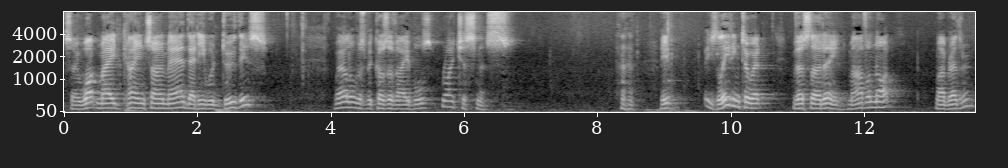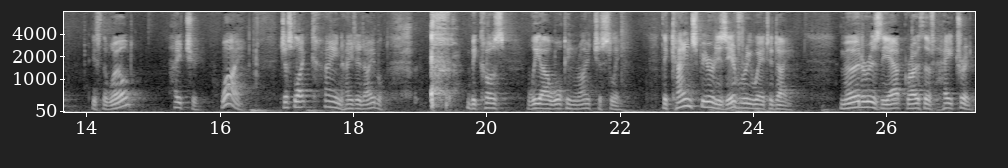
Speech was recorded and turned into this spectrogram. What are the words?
So, what made Cain so mad that he would do this? Well, it was because of Abel's righteousness. he, he's leading to it, verse 13 Marvel not, my brethren, if the world hates you. Why? Just like Cain hated Abel. because we are walking righteously. The Cain spirit is everywhere today. Murder is the outgrowth of hatred.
